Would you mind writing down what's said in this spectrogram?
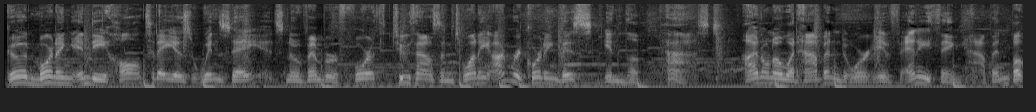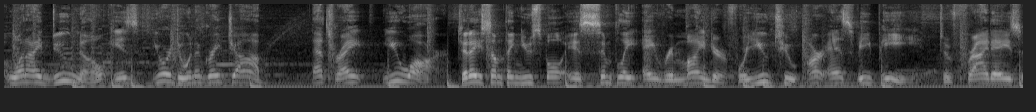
Good morning, Indy Hall. Today is Wednesday. It's November 4th, 2020. I'm recording this in the past. I don't know what happened or if anything happened, but what I do know is you're doing a great job. That's right, you are. Today, something useful is simply a reminder for you to RSVP to Friday's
